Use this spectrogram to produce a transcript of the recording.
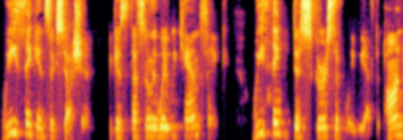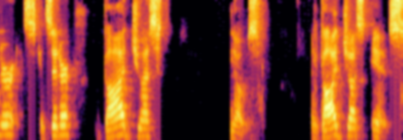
We think in succession because that's the only way we can think. We think discursively. We have to ponder and consider. God just knows, and God just is.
